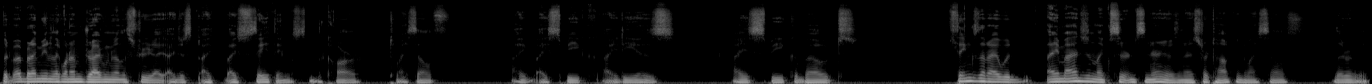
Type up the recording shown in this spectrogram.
But, but, I mean, like when I'm driving down the street, I, I just, I, I say things in the car to myself. I, I speak ideas. I speak about things that I would, I imagine like certain scenarios and I start talking to myself, literally.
